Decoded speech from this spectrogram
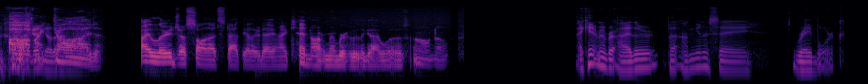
Oh should my know that. god. I literally just saw that stat the other day and I cannot remember who the guy was. Oh no. I can't remember either, but I'm gonna say Ray Bourque.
